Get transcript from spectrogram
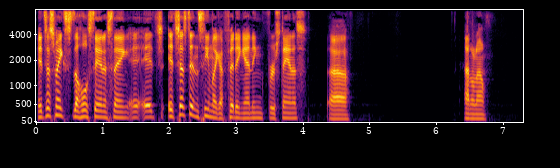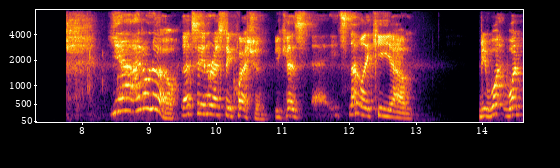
it just makes the whole Stannis thing. It, it's it just didn't seem like a fitting ending for Stannis. Uh, I don't know. Yeah, I don't know. That's an interesting question because uh, it's not like he. Um, I mean, what what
